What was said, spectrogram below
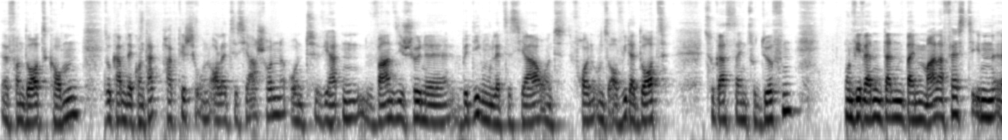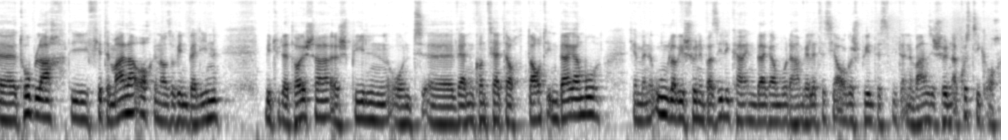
äh, von dort kommen. So kam der Kontakt praktisch und auch letztes Jahr schon. Und wir hatten wahnsinnig schöne Bedingungen letztes Jahr und freuen uns auch wieder dort zu Gast sein zu dürfen. Und wir werden dann beim Malerfest in äh, Toblach, die vierte Maler auch, genauso wie in Berlin, mit Lüder Teuscher äh, spielen und äh, werden Konzerte auch dort in Bergamo. Die haben eine unglaublich schöne Basilika in Bergamo, da haben wir letztes Jahr auch gespielt, das mit einer wahnsinnig schönen Akustik auch.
